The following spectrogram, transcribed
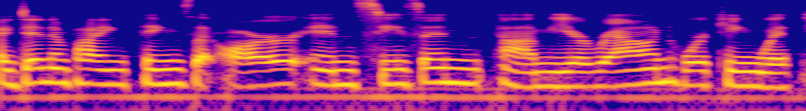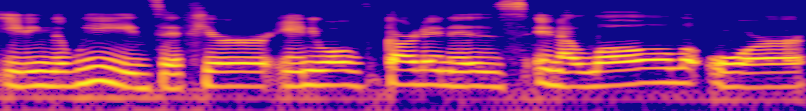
identifying things that are in season um, year round, working with eating the weeds. If your annual garden is in a lull or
